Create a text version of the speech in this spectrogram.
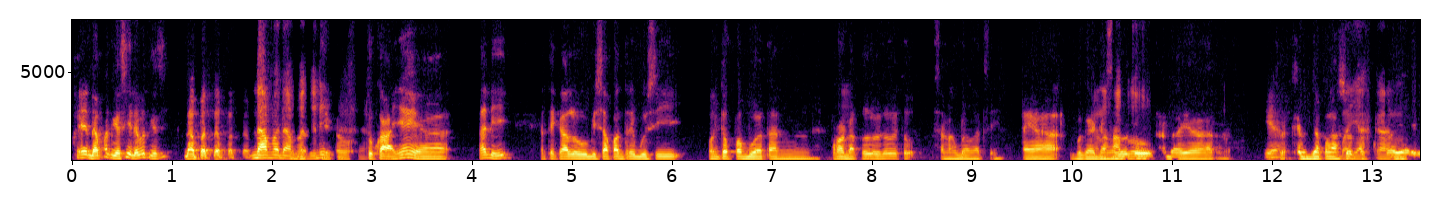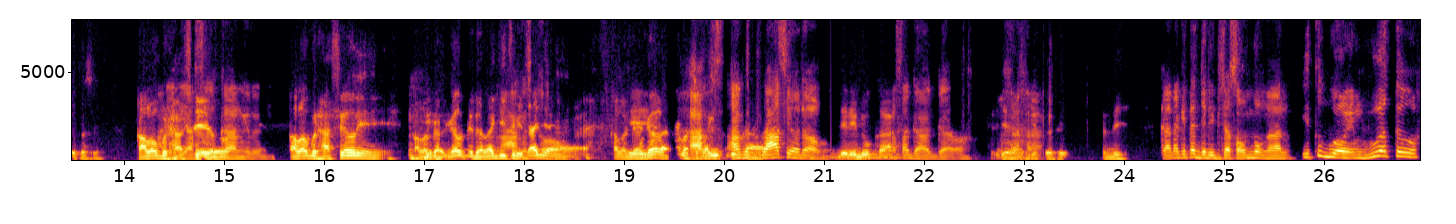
eh dapat gak sih dapat gak sih Dapat dapat dapat. Dapat dapat. Jadi gitu. sukanya ya tadi ketika lu bisa kontribusi untuk pembuatan produk lu tuh itu senang banget sih kayak begadang lu tuh terbayar Iya. kerja kelas lu terbayar gitu sih kalau berhasil gitu. kalau berhasil nih kalau gagal beda lagi ceritanya kalau Iya. gagal nanti masalah Harus, itu harus berhasil dong. Jadi duka. Masa gagal. ya gitu sih sedih Karena kita jadi bisa sombong kan. Itu gua yang buat tuh.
